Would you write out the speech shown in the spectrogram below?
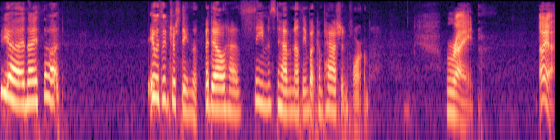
Yeah, and I thought it was interesting that Adele has seems to have nothing but compassion for him. Right. Oh yeah,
